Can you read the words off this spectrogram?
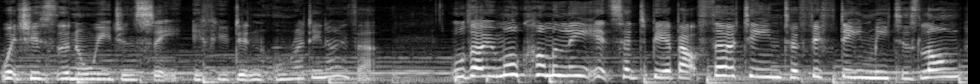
which is the Norwegian Sea, if you didn't already know that although more commonly it's said to be about 13 to 15 metres long,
